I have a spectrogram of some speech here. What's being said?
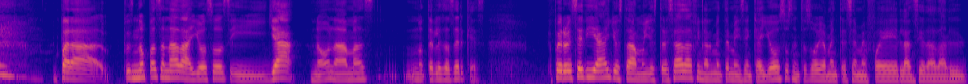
para, pues no pasa nada, hay osos y ya, ¿no? Nada más no te les acerques. Pero ese día yo estaba muy estresada, finalmente me dicen que hay osos, entonces obviamente se me fue la ansiedad al,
